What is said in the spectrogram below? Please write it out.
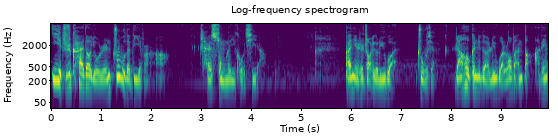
一直开到有人住的地方啊。才松了一口气呀！赶紧是找一个旅馆住下，然后跟这个旅馆老板打听，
